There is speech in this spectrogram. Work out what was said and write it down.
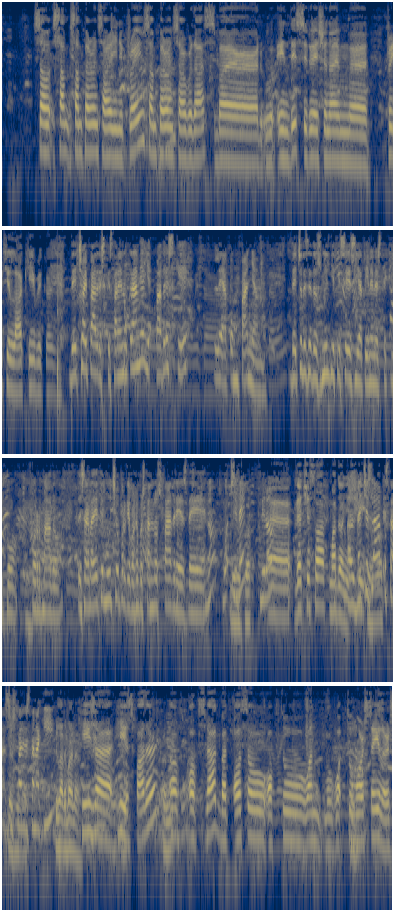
so some some parents are in Ukraine, some parents are with us, but in this situation I'm uh, pretty lucky because. De hecho, hay padres que están en Ucrania y padres que le acompañan. De hecho, desde 2016 ya tienen este equipo formado. Les agradece mucho porque, por ejemplo, están los padres de, ¿no? What's his name? Uh, Vyacheslav Madonich. El Vyacheslav, está, sus padres están aquí. Y la hermana. He's uh, he is father of of Svat, but also of two one two more sailors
